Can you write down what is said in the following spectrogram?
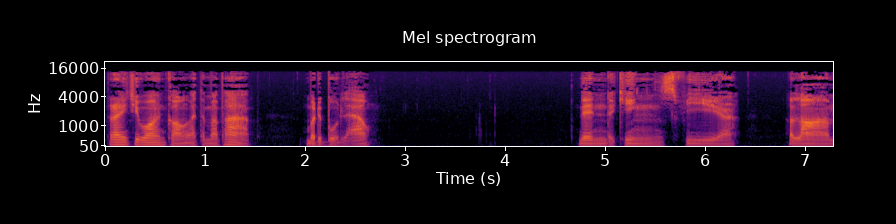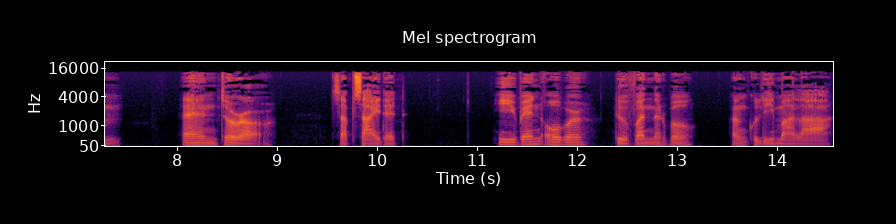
ไตรจีวรของอัตมภาพบริบูรณ์แล้ว Then the king's fear, alarm, and terror subsided. He went over to venerable Angulimala,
